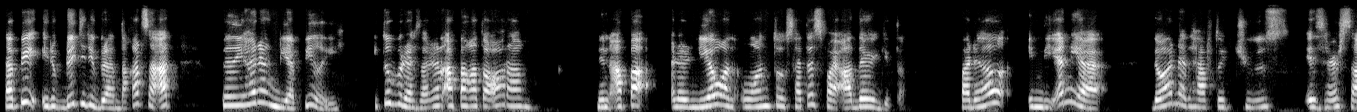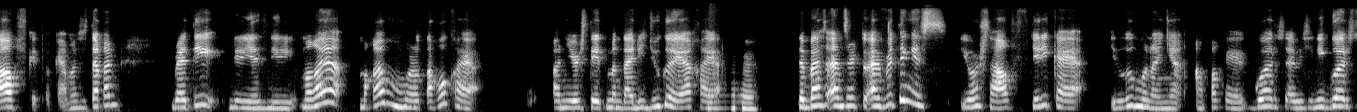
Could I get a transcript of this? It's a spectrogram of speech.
Tapi hidup dia jadi berantakan saat pilihan yang dia pilih itu berdasarkan apa kata orang dan apa dan dia want, want to satisfy other gitu. Padahal in the end ya the one that have to choose is herself gitu. Kayak maksudnya kan berarti dirinya sendiri. Makanya makanya menurut aku kayak on your statement tadi juga ya kayak mm -hmm. the best answer to everything is yourself. Jadi kayak lu mau nanya apa kayak gue harus abis ini gue harus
